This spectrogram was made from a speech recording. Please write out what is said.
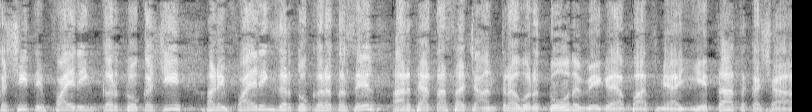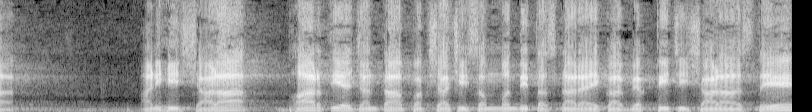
कशी ते फायरिंग करतो कशी? आणि फायरिंग जर तो करत असेल अर्ध्या तासाच्या अंतरावर दोन वेगळ्या बातम्या येतात कशा? आणि ही शाळा भारतीय जनता पक्षाशी संबंधित असणाऱ्या एका व्यक्तीची शाळा असते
